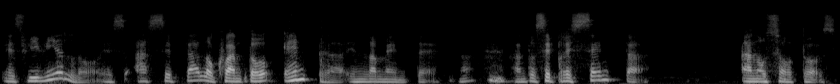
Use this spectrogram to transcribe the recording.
es vivirlo, es aceptarlo cuando entra en la mente, ¿no? cuando se presenta a nosotros.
